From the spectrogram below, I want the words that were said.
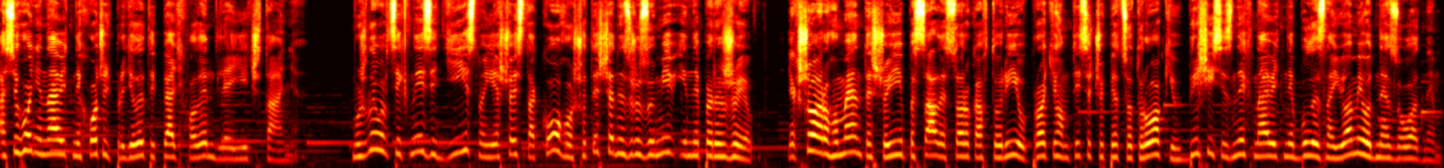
а сьогодні навіть не хочуть приділити 5 хвилин для її читання? Можливо, в цій книзі дійсно є щось такого, що ти ще не зрозумів і не пережив. Якщо аргументи, що її писали 40 авторів протягом 1500 років, більшість із них навіть не були знайомі одне з одним,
